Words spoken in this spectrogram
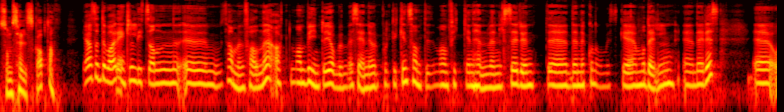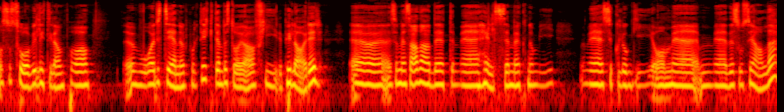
som selskap? da? Ja, altså Det var egentlig litt sånn eh, sammenfallende at man begynte å jobbe med seniorpolitikken samtidig som man fikk en henvendelse rundt eh, den økonomiske modellen eh, deres. Eh, og så så vi litt på eh, vår seniorpolitikk. Den består jo av fire pilarer. Eh, som jeg sa, da, dette med helse, med økonomi, med psykologi og med, med det sosiale.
